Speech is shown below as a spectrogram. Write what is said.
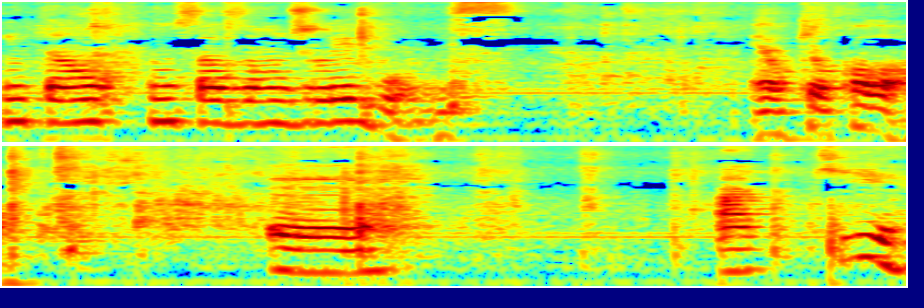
então um sazon de legumes é o que eu coloco. É, aqui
